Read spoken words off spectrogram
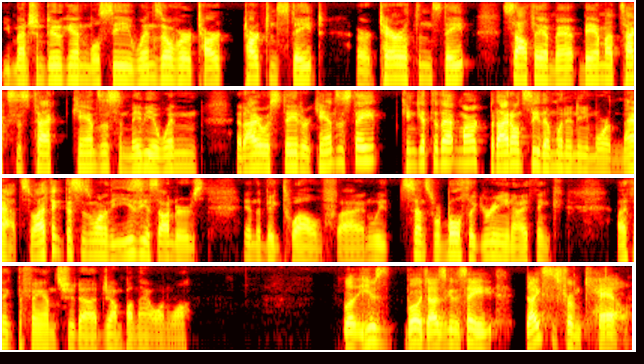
You mentioned Duggan. We'll see wins over Tart- Tarleton State or Tarleton State, South Alabama, Texas Tech, Kansas, and maybe a win at Iowa State or Kansas State can get to that mark, but I don't see them winning any more than that. So I think this is one of the easiest unders in the Big 12, uh, and we since we're both agreeing, I think I think the fans should uh, jump on that one. Wahl. Well, he was. Well, I was going to say Dykes is from Cal.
